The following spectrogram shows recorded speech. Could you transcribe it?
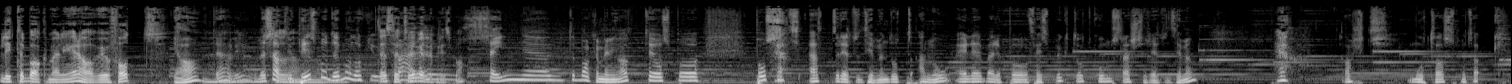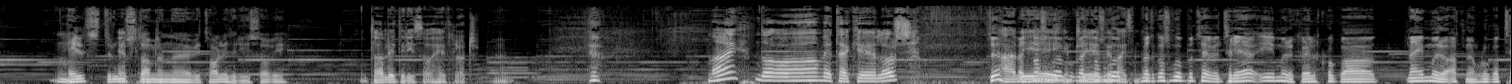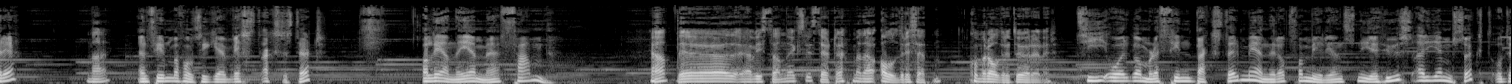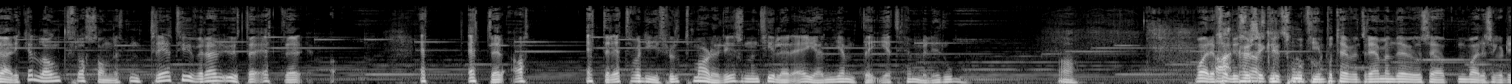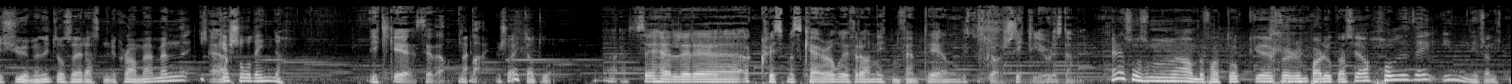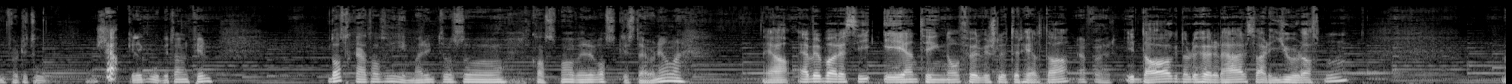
Litt tilbakemeldinger har vi jo fått. ja, det har vi. Det setter vi pris på. Det må dere Det setter vi veldig pris på. Send eh, tilbakemeldinger til oss på post at retrotimen.no, eller bare på facebook.com slash retrotimen. Ja. Alt mottas med takk. Mm. Helst ros, da, men eh, vi tar litt ris òg, vi. tar litt ris òg, helt klart. Nei, da vet jeg ikke, Lars. Du, Er vi egentlig vet du hva som går på TV3 i morgen kveld klokka Nei, i morgen ettermiddag klokka tre? Nei. En film jeg faktisk ikke visste eksisterte. Alene hjemme 5. Ja, det, jeg visste han eksisterte, men jeg har aldri sett den. Kommer aldri til å gjøre heller. Ti år gamle Finn Baxter mener at familiens nye hus er hjemsøkt, og det er ikke langt fra sannheten. Tre tyver er ute etter et, etter, at, etter et verdifullt maleri som den tidligere eieren gjemte i et hemmelig rom. Ah. Varer faktisk nesten to timer på TV3, men det vil jo si at den varer sikkert i 20 minutter, og så er resten reklame. Men ikke Ja. se den, da. Ikke se den. Nei. Nei. Se ett av to. Nei. Se heller uh, A Christmas Carol fra 1951 hvis du skal ha skikkelig julestemning. Eller sånn som jeg anbefalte dere eh, for en par uker siden, Holiday Inn fra 1942. Skikkelig ja. godbit av en film. Da skal jeg ta så hive meg rundt og så kaste meg over vaskestøvelen igjen. jeg. Ja, jeg vil bare si én ting nå før vi slutter helt av. Jeg får høre. I dag, når du hører det her, så er det julaften.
